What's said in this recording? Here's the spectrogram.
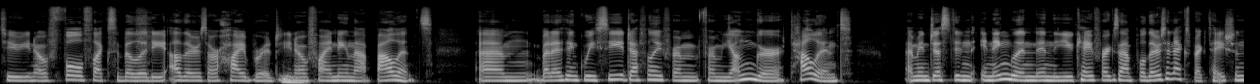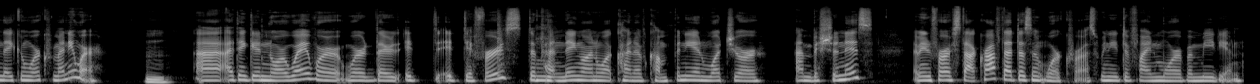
to you know full flexibility. Others are hybrid. You know, finding that balance. Um, but I think we see definitely from from younger talent. I mean, just in, in England, in the UK, for example, there's an expectation they can work from anywhere. Uh, I think in Norway, where where there it it differs depending on what kind of company and what your ambition is. I mean, for our Statkraft, that doesn't work for us. We need to find more of a median.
